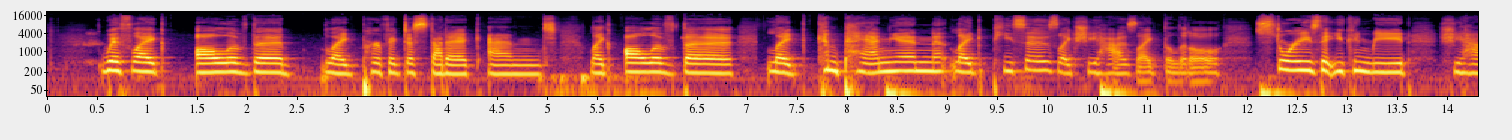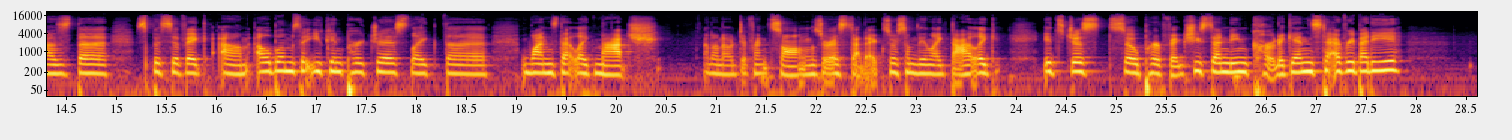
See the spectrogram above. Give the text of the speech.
With like all of the like perfect aesthetic and like all of the like companion like pieces like she has like the little stories that you can read. She has the specific um, albums that you can purchase, like the ones that like match, I don't know, different songs or aesthetics or something like that. Like it's just so perfect. She's sending cardigans to everybody.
